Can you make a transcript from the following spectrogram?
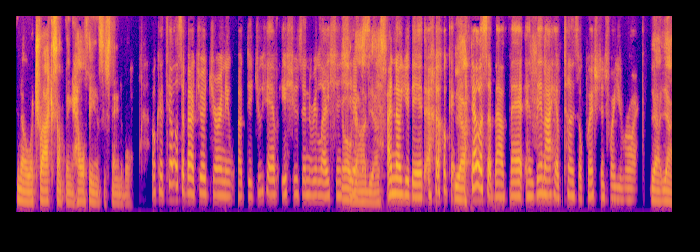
you know attract something healthy and sustainable. Okay tell us about your journey. Uh, did you have issues in relationships oh god yes. I know you did. Okay yeah. tell us about that and then i have tons of questions for you roy. Yeah yeah.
